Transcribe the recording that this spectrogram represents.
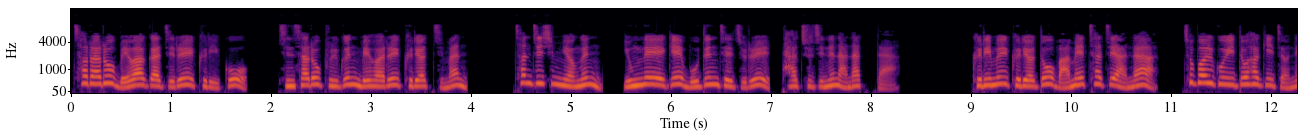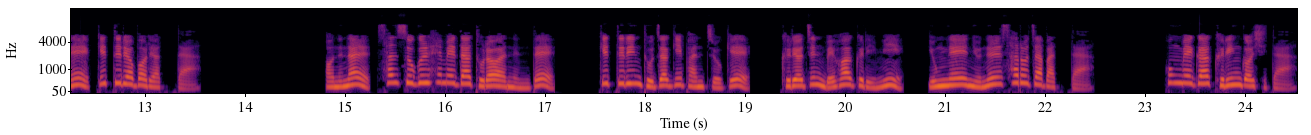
철화로 매화가지를 그리고 진사로 붉은 매화를 그렸지만 천지신명은 용래에게 모든 재주를 다 주지는 않았다. 그림을 그려도 맘에 차지 않아 초벌구이도 하기 전에 깨뜨려 버렸다. 어느 날 산속을 헤매다 돌아왔는데 깨뜨린 도자기 반쪽에 그려진 매화 그림이 용래의 눈을 사로잡았다. 홍매가 그린 것이다.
